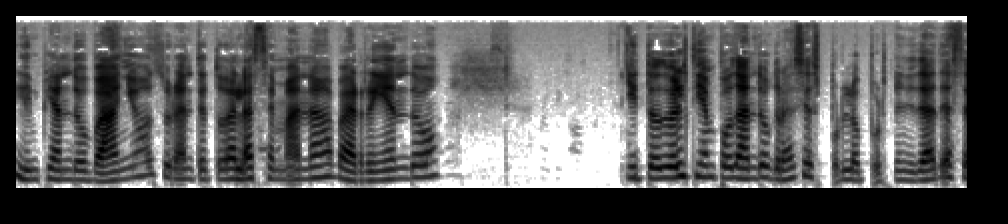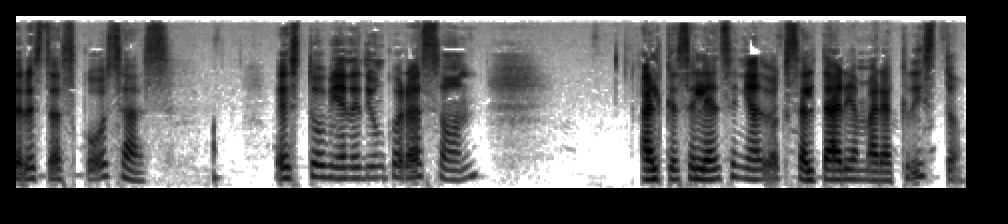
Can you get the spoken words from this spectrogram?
limpiando baños durante toda la semana, barriendo, y todo el tiempo dando gracias por la oportunidad de hacer estas cosas. Esto viene de un corazón al que se le ha enseñado a exaltar y amar a Cristo.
